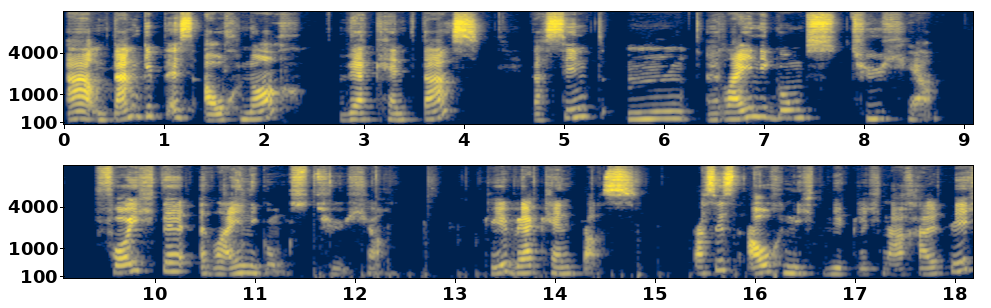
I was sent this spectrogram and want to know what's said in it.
ah, und dann gibt es auch noch, wer kennt das? Das sind mh, hm, Reinigungstücher. Feuchte Reinigungstücher. Okay, wer kennt das? Das ist auch nicht wirklich nachhaltig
